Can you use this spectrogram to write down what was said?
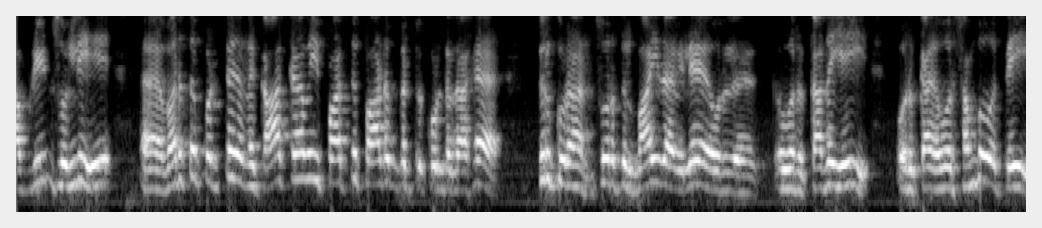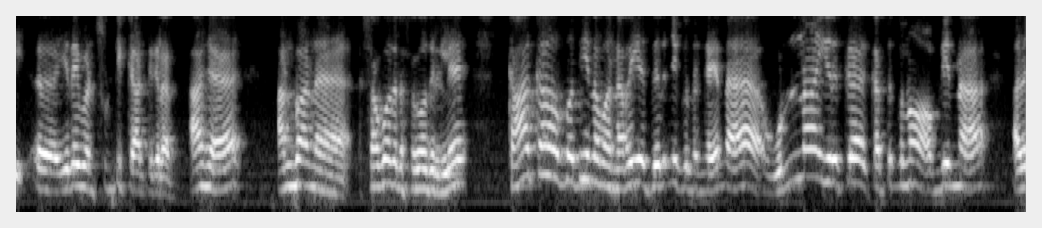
அப்படின்னு சொல்லி வருத்தப்பட்டு அந்த காக்காவை பார்த்து பாடம் கற்றுக்கொண்டதாக திருக்குரான் சூரத்தில் மாயுதாவிலே ஒரு ஒரு கதையை ஒரு க ஒரு சம்பவத்தை இறைவன் சுட்டி காட்டுகிறான். ஆக அன்பான சகோதர சகோதரிகளே காக்காவை பற்றி நம்ம நிறைய தெரிஞ்சுக்கணுங்க. ஏன்னா ஒன்றா இருக்க கற்றுக்கணும் அப்படின்னா அது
